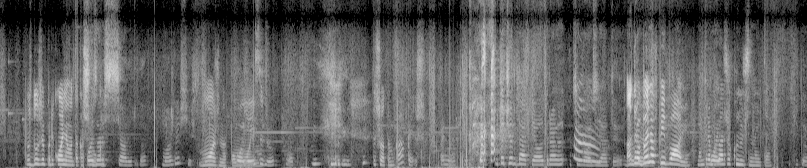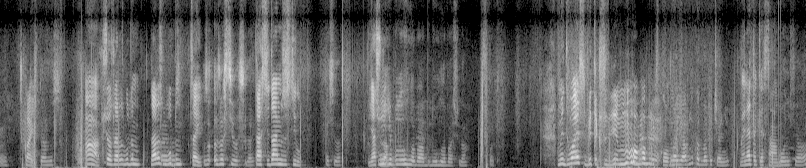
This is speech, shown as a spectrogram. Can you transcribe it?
Ну дуже прикольна така штука. Ой, зараз сяду туди. Можна сісти? Можна, по-моєму. Ой, я і сиджу. От. Ти що там какаєш? Конечно. Тут чердак, є, але треба цього взяти. А драбина в підвалі. Нам треба Ой. перше ключ знайти. Е, Чекай. Темнос. А, все, зараз будемо. Зараз будемо цей. За, за стіл сідай. Та, сідаємо за стіл. Я сюди. Я Ні, я буду голова, буду голова сюди. От. Ми двоє собі так сидимо по приколу. Два яблука, два печення. Мене таке саме. О, ніфіга.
